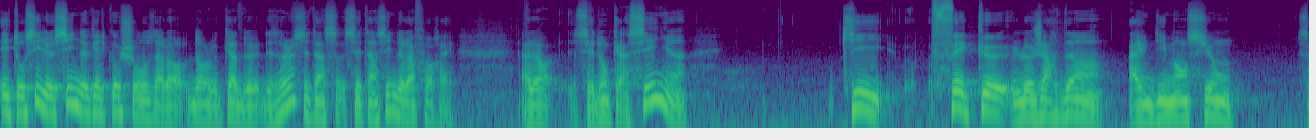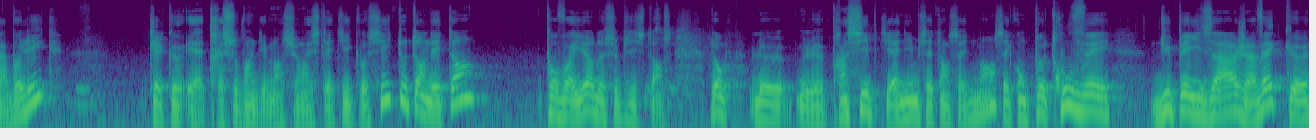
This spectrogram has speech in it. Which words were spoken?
est aussi le signe de quelque chose. Alors, dans le cas des alouettes, c'est un, un, signe de la forêt. Alors, c'est donc un signe qui fait que le jardin a une dimension symbolique, et très souvent une dimension esthétique aussi, tout en étant pourvoyeur de subsistance. Donc le, principe qui anime cet enseignement, c'est qu'on peut trouver du paysage avec euh,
